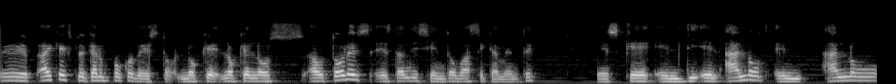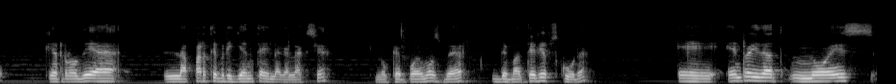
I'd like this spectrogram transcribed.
Eh, hay que explicar un poco de esto. Lo que, lo que los autores están diciendo básicamente es que el, el, halo, el halo que rodea la parte brillante de la galaxia, lo que podemos ver de materia oscura, eh, en realidad no es,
